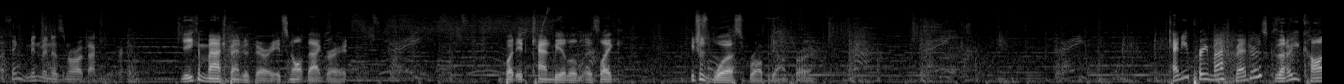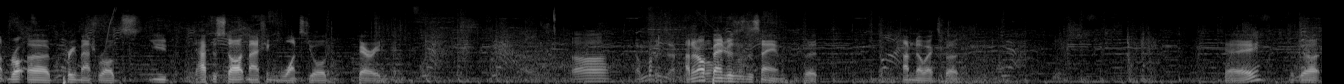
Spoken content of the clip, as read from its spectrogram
I think Min Min is an alright back throw. Yeah, you can mash Banjo's bury. It's not that great. But it can be a little, it's like, it's just worse ROB down throw. Can you pre-mash Banjos? Because I know you can't ro uh, pre-mash ROBs. You have to start mashing once you're buried. Uh, I'm not exactly. I don't know if. Banjos is the same, but I'm no expert. Okay, we got.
